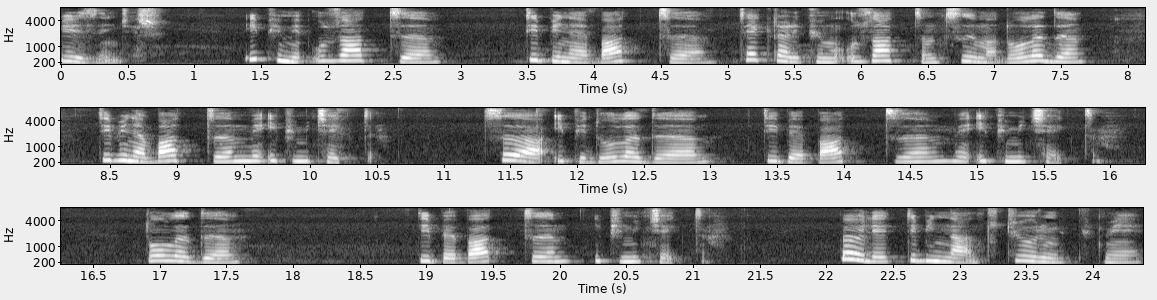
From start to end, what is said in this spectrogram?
bir zincir. İpimi uzattım. Dibine battım. Tekrar ipimi uzattım. Tığıma doladım. Dibine battım ve ipimi çektim. Tığa ipi doladım. Dibe battım ve ipimi çektim. Doladım. Dibe battım. ipimi çektim. Böyle dibinden tutuyorum ipimi.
